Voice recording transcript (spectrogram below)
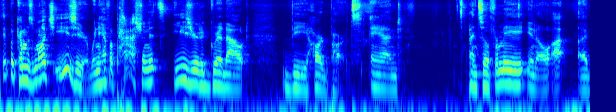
it becomes much easier. When you have a passion, it's easier to grit out the hard parts. And and so for me, you know, I, I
